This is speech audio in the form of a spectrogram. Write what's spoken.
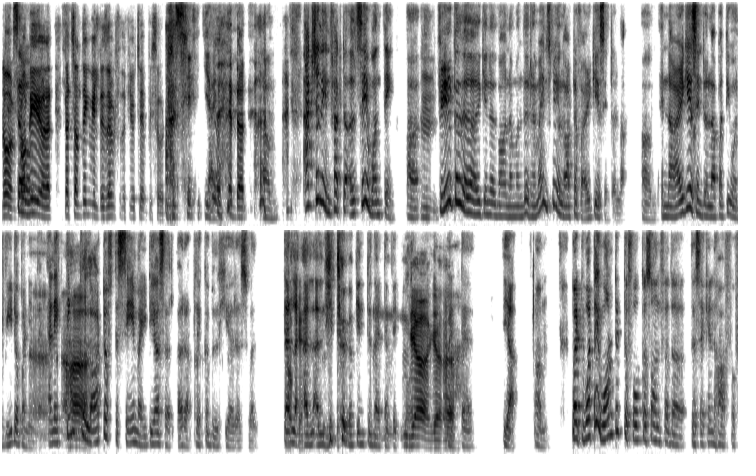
No so, probably uh, that, that's something we'll reserve for the future episode. Ah, see, yeah, yeah. done. Um, actually in fact i'll say one thing. Uh, Hmm. Vehicle Original Vanam வந்து reminds me a lot of Arceus Cinderella. um, நான் அழகிய சென்ட்ரலா பத்தி ஒரு வீடியோ பண்ணியிருந்தேன் and I think Uh-huh. a lot of the same ideas are, are applicable here as well. That Okay. I'll, I'll need to look into that a bit more. Yeah, yeah. But uh, yeah, um, but what I wanted to focus on for the the second half of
